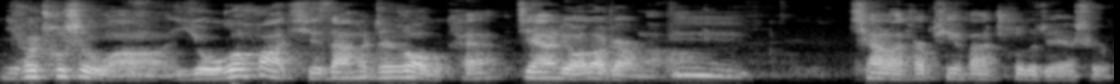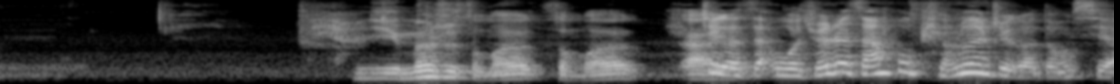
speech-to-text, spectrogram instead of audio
你说出事故啊，有个话题咱还真绕不开。既然聊到这儿了啊，嗯，前两天频繁出的这些事儿，你们是怎么怎么？哎、这个咱我觉得咱不评论这个东西，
